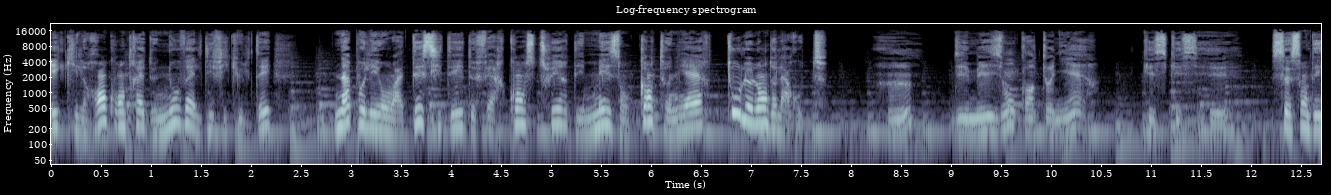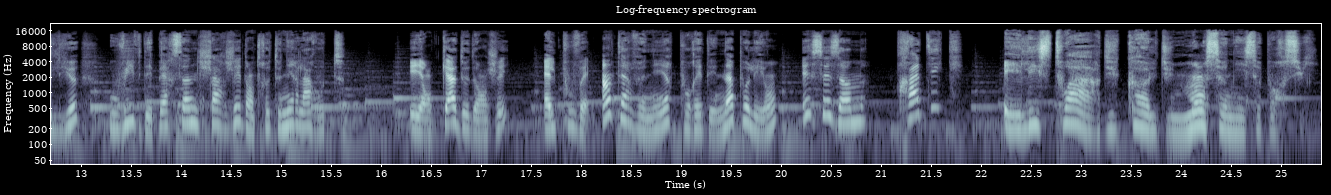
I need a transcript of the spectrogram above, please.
et qu'il rencontrait de nouvelles difficultés, Napoléon a décidé de faire construire des maisons cantonnières tout le long de la route. Hein? Des maisons cantonnières? Qu'est-ce que c'est? Ce sont des lieux où vivent des personnes chargées d'entretenir la route. Et en cas de danger, elles pouvaient intervenir pour aider Napoléon et ses hommes. Pratique Et l'histoire du col du Mont-Cenis se poursuit.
